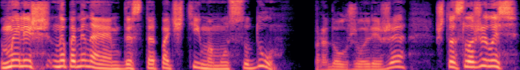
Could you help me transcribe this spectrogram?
«Мы лишь напоминаем достопочтимому суду», — продолжил Реже, — что сложилась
